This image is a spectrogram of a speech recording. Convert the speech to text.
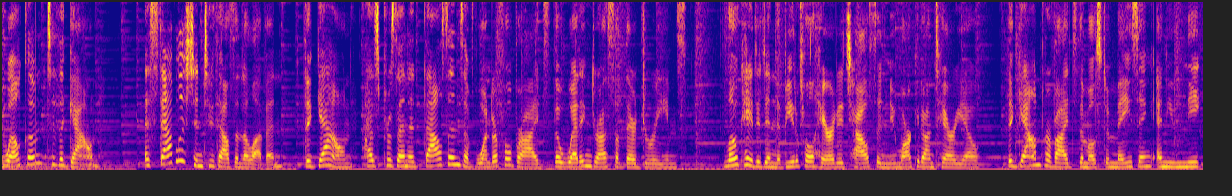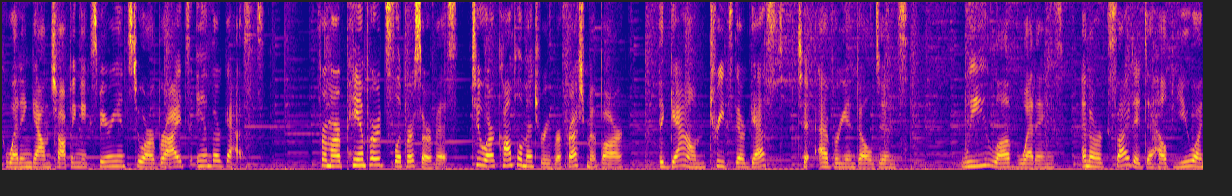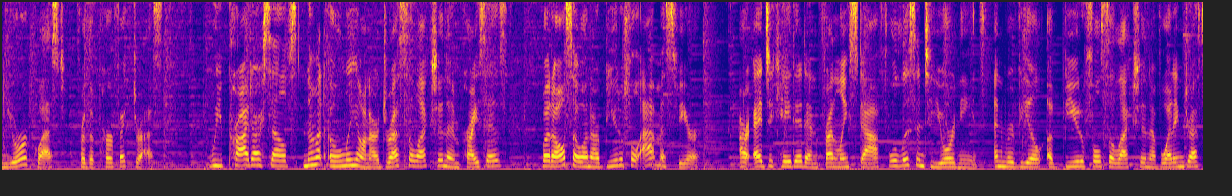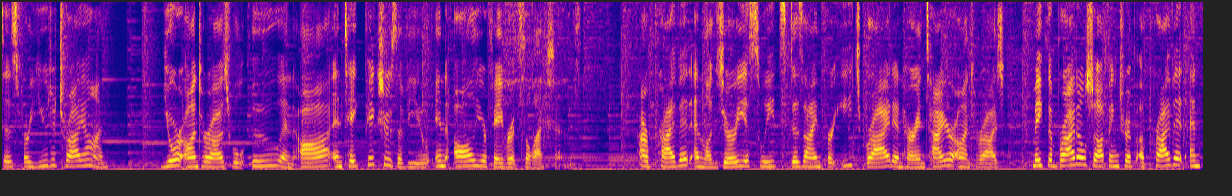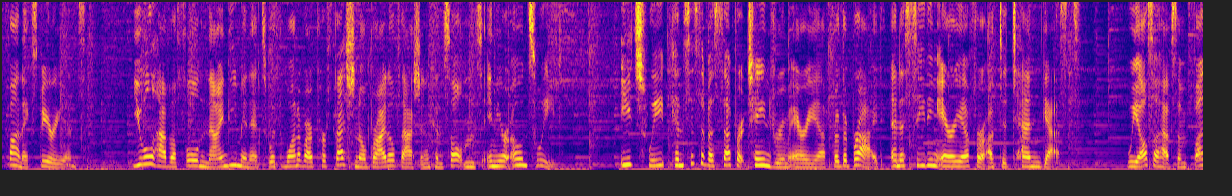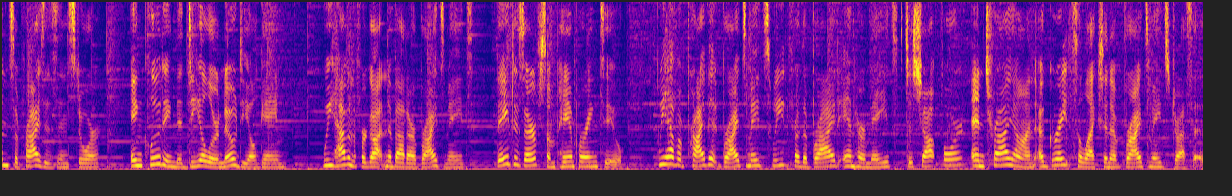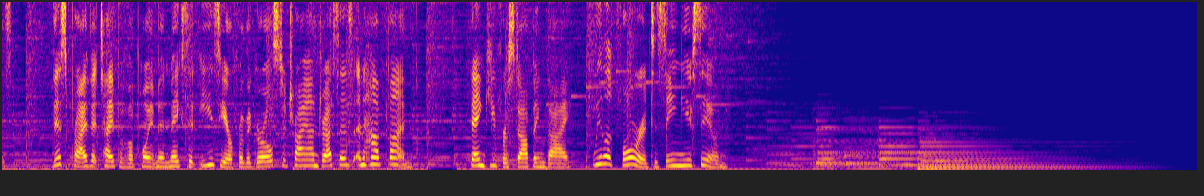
Welcome to The Gown. Established in 2011, The Gown has presented thousands of wonderful brides the wedding dress of their dreams. Located in the beautiful Heritage House in Newmarket, Ontario, The Gown provides the most amazing and unique wedding gown shopping experience to our brides and their guests. From our pampered slipper service to our complimentary refreshment bar, The Gown treats their guests to every indulgence. We love weddings and are excited to help you on your quest for the perfect dress. We pride ourselves not only on our dress selection and prices, but also on our beautiful atmosphere. Our educated and friendly staff will listen to your needs and reveal a beautiful selection of wedding dresses for you to try on. Your entourage will ooh and ah and take pictures of you in all your favorite selections. Our private and luxurious suites designed for each bride and her entire entourage make the bridal shopping trip a private and fun experience. You will have a full 90 minutes with one of our professional bridal fashion consultants in your own suite. Each suite consists of a separate change room area for the bride and a seating area for up to 10 guests. We also have some fun surprises in store, including the Deal or No Deal game. We haven't forgotten about our bridesmaids. They deserve some pampering too. We have a private bridesmaid suite for the bride and her maids to shop for and try on a great selection of bridesmaids' dresses. This private type of appointment makes it easier for the girls to try on dresses and have fun. Thank you for stopping by. We look forward to seeing you soon.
